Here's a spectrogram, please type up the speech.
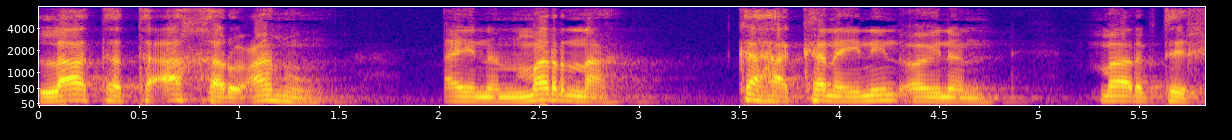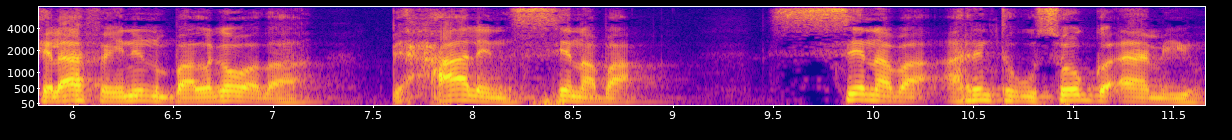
laa tata'aharu canhu aynan marna ka hakanaynin oynan maaragtay khilaafaynin baa laga wadaa bixaalin sinaba sinaba arrinta uu soo go'aamiyo.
